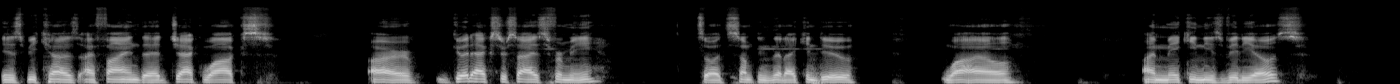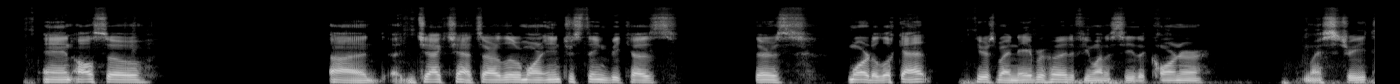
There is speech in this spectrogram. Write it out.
is because I find that Jack walks are good exercise for me. So it's something that I can do while I'm making these videos. And also, uh, Jack Chats are a little more interesting because there's more to look at. Here's my neighborhood if you want to see the corner of my street.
